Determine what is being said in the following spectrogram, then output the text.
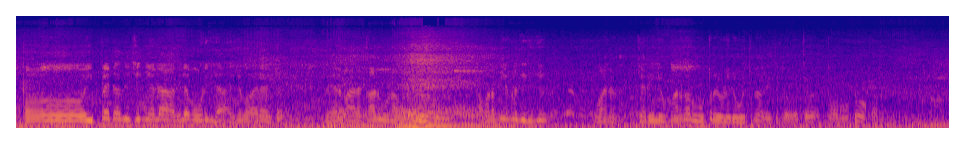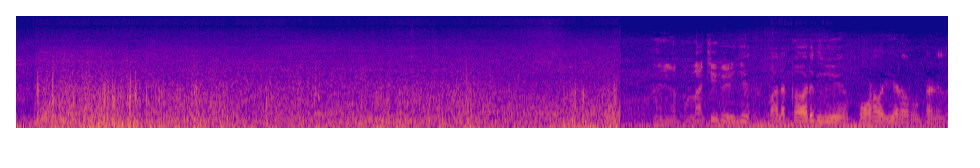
അപ്പോൾ ഇപ്പം എന്താണെന്ന് വെച്ച് കഴിഞ്ഞാൽ അതിലെ പോണില്ല. അതിന് പകരമായിട്ട് നേരെ പാലക്കാട് പോകണം അവിടെ അവിടെ നിന്ന് ഞങ്ങൾ തിരിഞ്ഞ് പോകാനാണ്. എനിക്കറിയില്ല ഉമ്മാർക്ക് റൂട്ട് അറിയുള്ളൂ. രോഹിത്തിന് അറിയത്തില്ല. രോഹിത്ത് റൂട്ട് നോക്കാറ് അങ്ങനെ പൊള്ളാച്ചി കഴിഞ്ഞ് പാലക്കാട് തിരികെ പോണ വഴിയാണ് റൂട്ടാണിത്.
